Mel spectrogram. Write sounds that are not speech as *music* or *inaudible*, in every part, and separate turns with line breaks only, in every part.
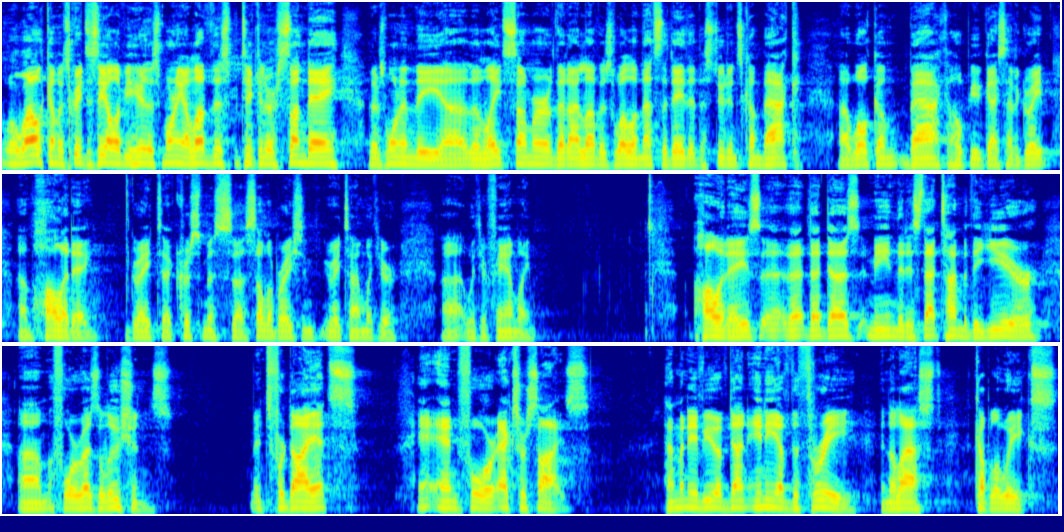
Well, welcome. It's great to see all of you here this morning. I love this particular Sunday. There's one in the, uh, the late summer that I love as well, and that's the day that the students come back. Uh, welcome back. I hope you guys had a great um, holiday, great uh, Christmas uh, celebration, great time with your, uh, with your family. Holidays, uh, that, that does mean that it's that time of the year um, for resolutions, it's for diets and, and for exercise. How many of you have done any of the three? In the last couple of weeks.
